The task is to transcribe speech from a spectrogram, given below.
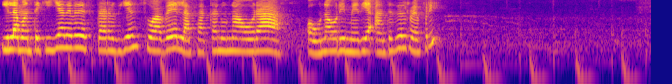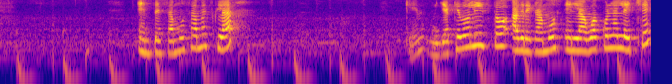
y la mantequilla debe de estar bien suave, la sacan una hora o una hora y media antes del refri. Empezamos a mezclar. ya quedó listo, agregamos el agua con la leche.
